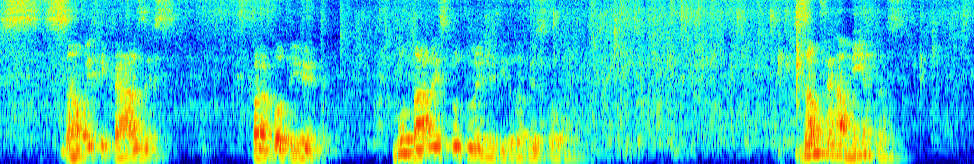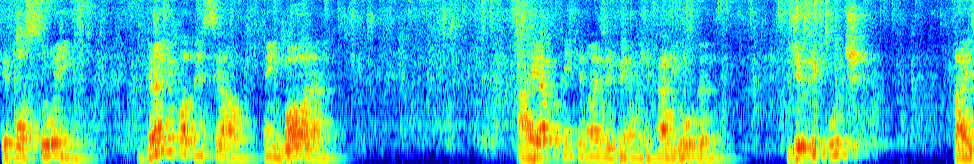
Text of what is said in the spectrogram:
são eficazes para poder mudar a estrutura de vida da pessoa. São ferramentas que possuem grande potencial, embora a época em que nós vivemos de Kali Yuga dificulte tais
